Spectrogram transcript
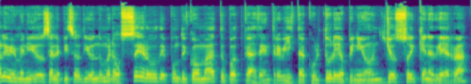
Hola y bienvenidos al episodio número 0 de Punto y Coma, tu podcast de entrevista, cultura y opinión. Yo soy Kenneth Guerra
